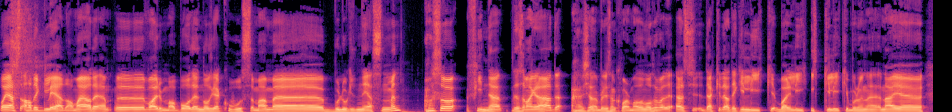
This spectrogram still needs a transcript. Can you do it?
Og jeg hadde gleda meg, jeg hadde øh, varma på det. Nå skal jeg kose meg med bolognesen min. Og så finner jeg Det som er greia, det, jeg kjenner jeg blir sånn kvalm av det nå. for Jeg, det er ikke det at jeg ikke liker Bare lik, ikke liker bolognese Nei, uh,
